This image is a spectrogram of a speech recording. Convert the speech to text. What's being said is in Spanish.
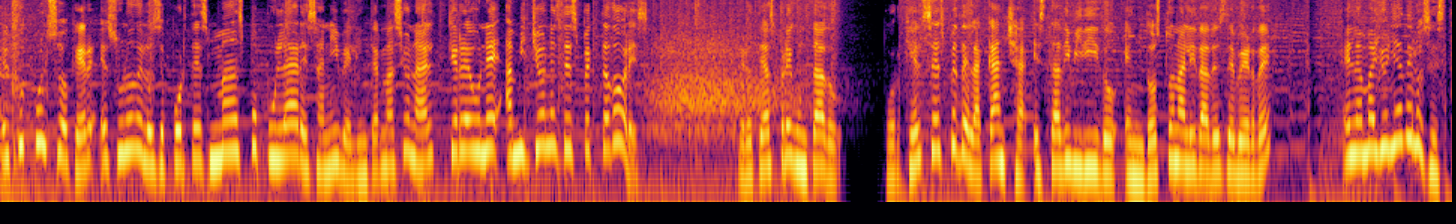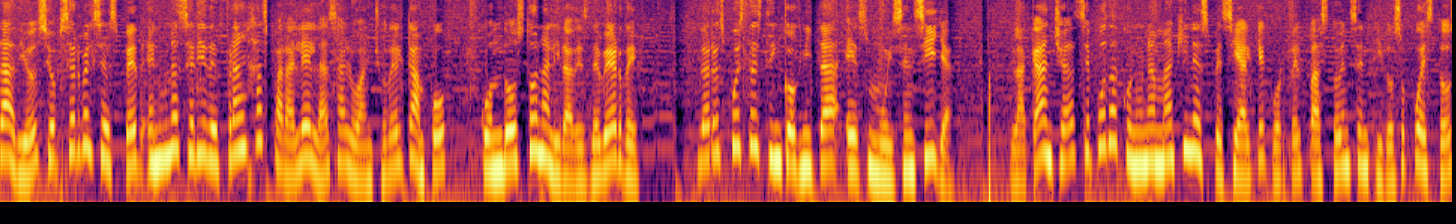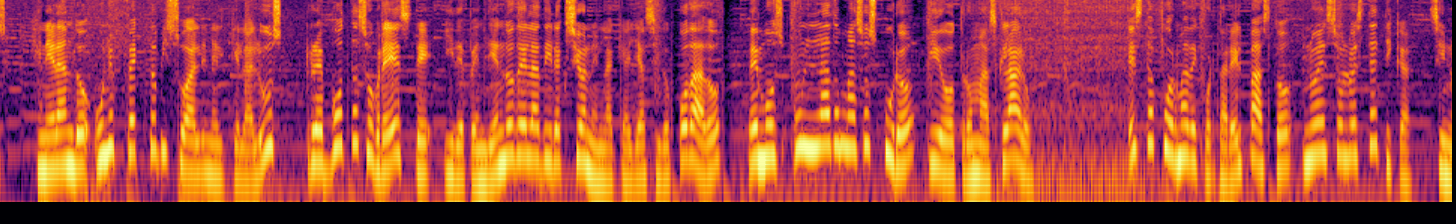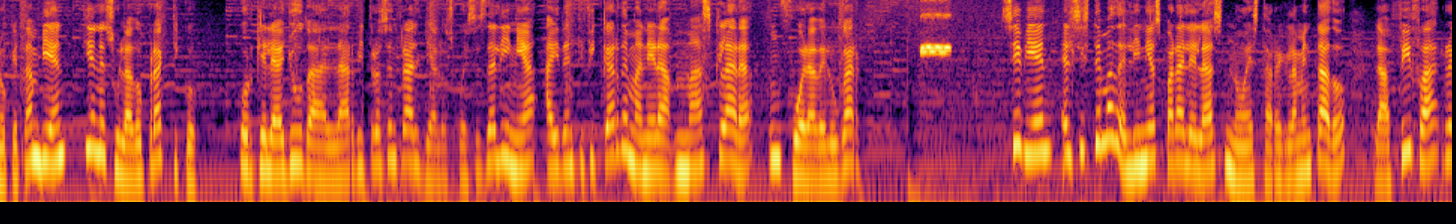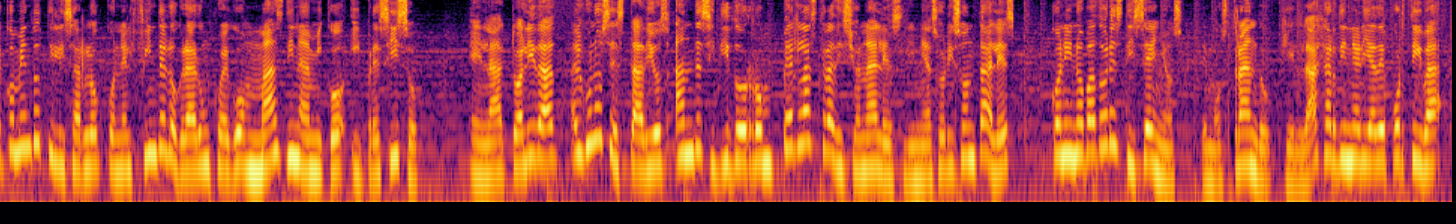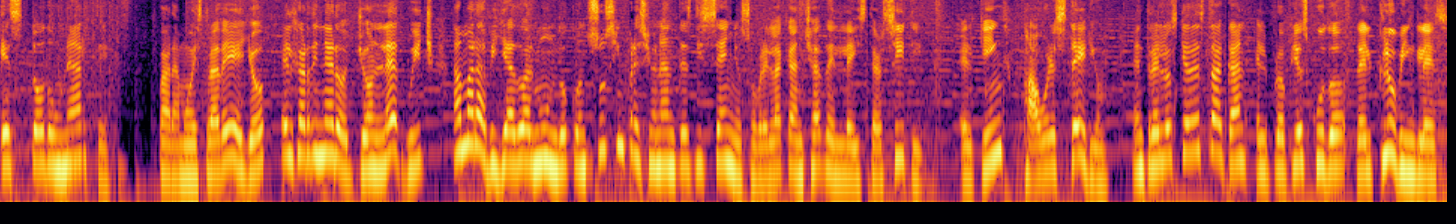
El fútbol soccer es uno de los deportes más populares a nivel internacional que reúne a millones de espectadores. Pero te has preguntado, ¿por qué el césped de la cancha está dividido en dos tonalidades de verde? En la mayoría de los estadios se observa el césped en una serie de franjas paralelas a lo ancho del campo con dos tonalidades de verde. La respuesta a esta incógnita es muy sencilla. La cancha se poda con una máquina especial que corta el pasto en sentidos opuestos, generando un efecto visual en el que la luz rebota sobre este y dependiendo de la dirección en la que haya sido podado, vemos un lado más oscuro y otro más claro. Esta forma de cortar el pasto no es solo estética, sino que también tiene su lado práctico, porque le ayuda al árbitro central y a los jueces de línea a identificar de manera más clara un fuera de lugar. Si bien el sistema de líneas paralelas no está reglamentado, la FIFA recomienda utilizarlo con el fin de lograr un juego más dinámico y preciso. En la actualidad, algunos estadios han decidido romper las tradicionales líneas horizontales con innovadores diseños, demostrando que la jardinería deportiva es todo un arte. Para muestra de ello, el jardinero John Ledwich ha maravillado al mundo con sus impresionantes diseños sobre la cancha del Leicester City, el King Power Stadium, entre los que destacan el propio escudo del club inglés.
